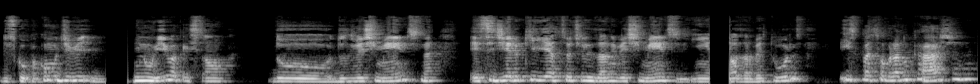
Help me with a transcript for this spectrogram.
desculpa, como diminuiu a questão do, dos investimentos, né? Esse dinheiro que ia ser utilizado em investimentos, em novas aberturas, isso vai sobrar no caixa, né?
